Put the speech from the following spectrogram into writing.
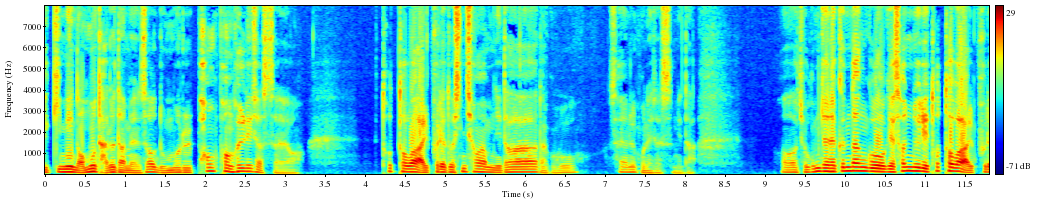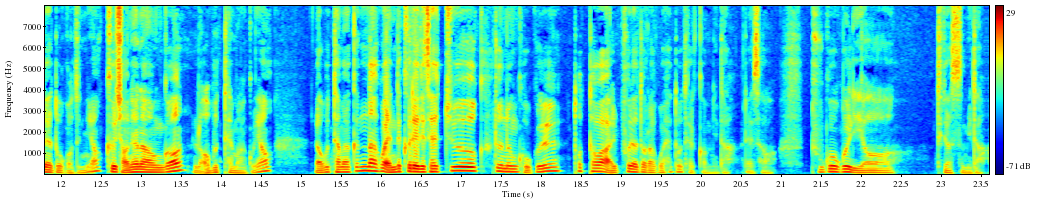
느낌이 너무 다르다면서 눈물을 펑펑 흘리셨어요. 토토와 알프레도 신청합니다. 라고 사연을 보내셨습니다. 어, 조금 전에 끝난 곡의 선율이 토토와 알프레도거든요. 그 전에 나온 건 Love Theme고요. Love Theme 끝나고 end credit에 쭉 흐르는 곡을 토토와 알프레도라고 해도 될 겁니다. 그래서 두 곡을 이어 드렸습니다.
